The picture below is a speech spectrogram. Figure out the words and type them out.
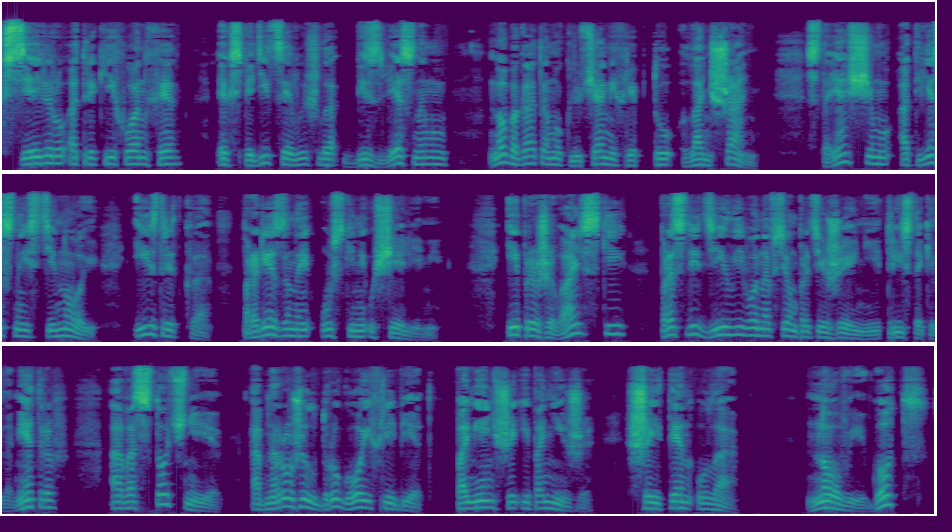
К северу от реки Хуанхэ экспедиция вышла к безлесному, но богатому ключами хребту Ланьшань, стоящему отвесной стеной, изредка прорезанной узкими ущельями. И Проживальский проследил его на всем протяжении 300 километров, а восточнее обнаружил другой хребет, поменьше и пониже, Шейтен-Ула. Новый год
